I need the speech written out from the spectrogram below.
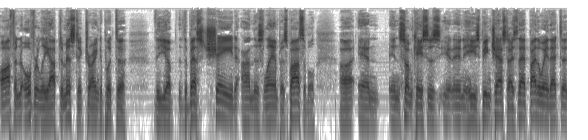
often overly optimistic, trying to put uh, the uh, the best shade on this lamp as possible, uh, and in some cases, and he's being chastised. That, by the way, that uh,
